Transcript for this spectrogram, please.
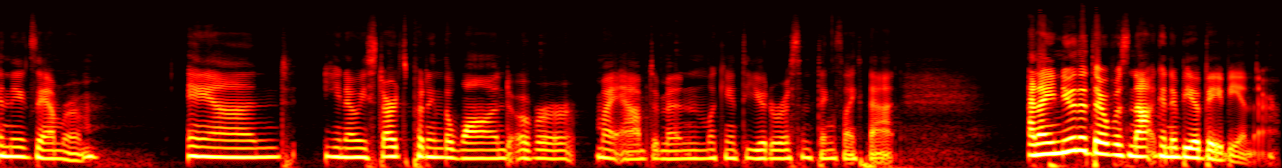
in the exam room, and, you know, he starts putting the wand over my abdomen, looking at the uterus and things like that. And I knew that there was not going to be a baby in there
